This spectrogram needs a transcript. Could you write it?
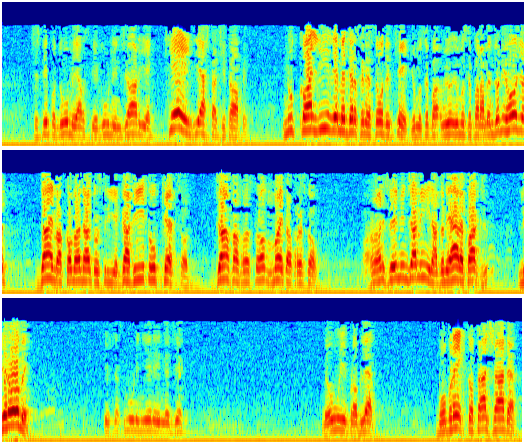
Që shti po du me javë spjegu një një gjarë, je kejt jashta qitapit. Nuk ka lidhe me dërësën e sotit kejt. Ju më se, pa, se paramendo hoqët, daj ma komandant të shtrije, gadit u ketë, sot. gjatë të rështovë, majta të rështovë. A në në në në në në në në në në në në në në problem, në në në në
